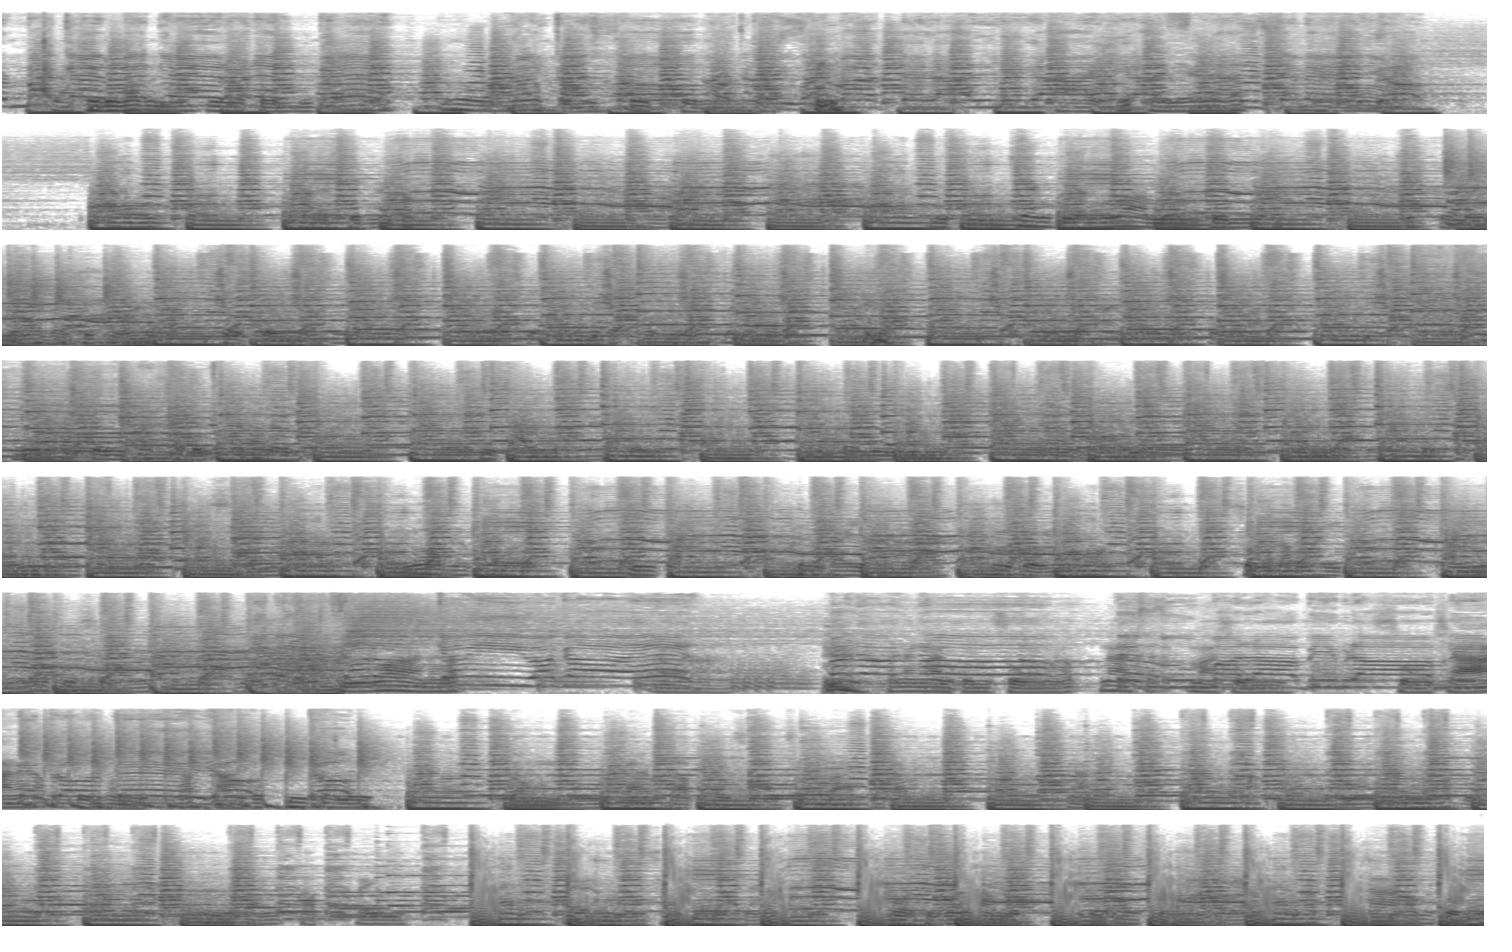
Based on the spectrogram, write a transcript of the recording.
que me dieron el pie. No alcanzó porque igual más de la liga y al final se me dio. พนักงานขนสูงครับน่าจะมาสูงส่งช้านะครับส่งมรับการทุกที่ก็เลย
